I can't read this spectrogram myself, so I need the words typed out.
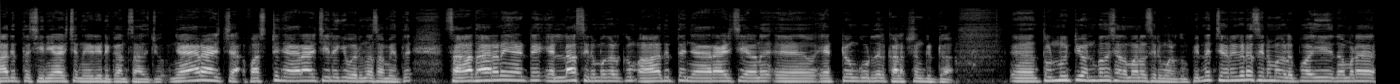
ആദ്യത്തെ ശനിയാഴ്ച നേടിയെടുക്കാൻ സാധിച്ചു. ഞായറാഴ്ച ഫസ്റ്റ് ഞായറാഴ്ചയിലേക്ക് വരുന്ന സമയത്ത് സാധാരണയായിട്ട് എല്ലാ സിനിമകൾക്കും ആദ്യത്തെ ഞായറാഴ്ചയാണ് ഏറ്റവും കൂടുതൽ കളക്ഷൻ കിട്ടുക. തൊണ്ണൂറ്റി ഒൻപത് ശതമാനം സിനിമകൾക്കും. പിന്നെ ചെറുകിട സിനിമകൾ ഇപ്പോൾ ഈ നമ്മുടെ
